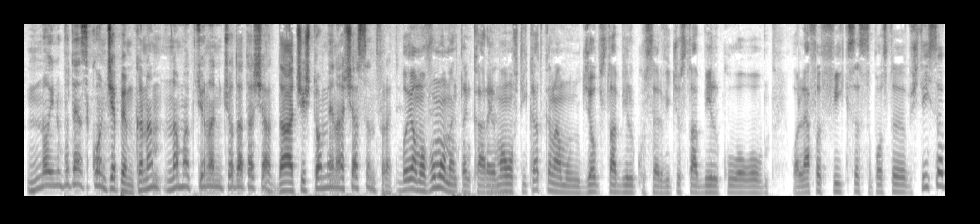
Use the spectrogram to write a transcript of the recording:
Noi nu putem să concepem, că n-am, n-am acționat niciodată așa, dar acești oameni așa sunt, frate. Băi, am avut momente în care m-am ofticat că n-am un job stabil, cu serviciu stabil, cu o, o leafă fixă, să poți să, știi, să,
